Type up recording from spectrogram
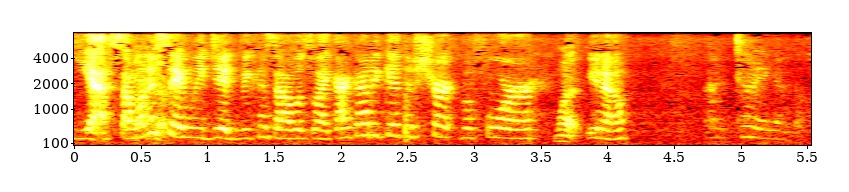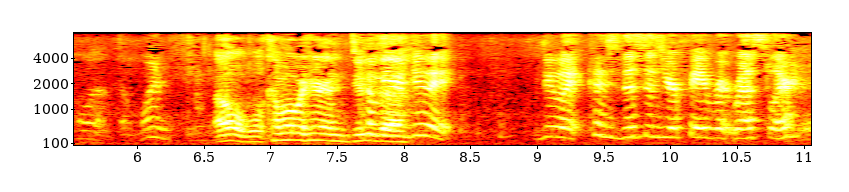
Yes, I want to say we did because I was like, I got to get the shirt before. What? You know. I'm telling them to hold up the one finger. Oh, well, come over here and do Come the. here, do it. Do it, because this is your favorite wrestler.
